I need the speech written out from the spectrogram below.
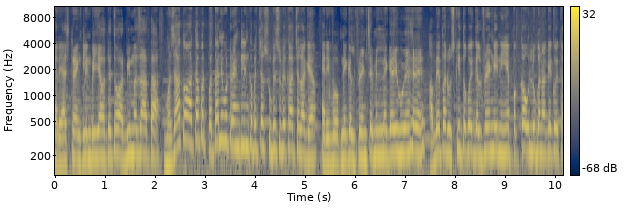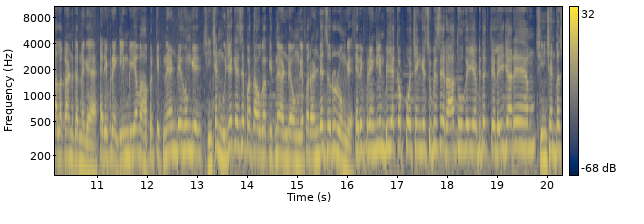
अरे आज ट्रैंकलिन भैया होते तो और भी मज़ा आता। मज़ा तो आता पर पता नहीं वो ट्रैंकलिन का बच्चा सुबह सुबह कहा चला गया? अरे वो अपनी गर्लफ्रेंड से मिलने गए हुए है। अबे पर उसकी तो कोई गर्लफ्रेंड ही नहीं है। पक्का उल्लू बना के कोई काला कांड करने गया है। अरे फ्रैंकलिन भैया, वहाँ पर कितने अंडे होंगे? शिनचैन, मुझे कैसे पता होगा कितने अंडे होंगे? पर अंडे ज़रूर होंगे। अरे फ्रैंकलिन भैया, कब पहुँचेंगे? सुबह से रात हो गई अभी तक चले ही जा रहे हैं हम। शिनचैन बस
